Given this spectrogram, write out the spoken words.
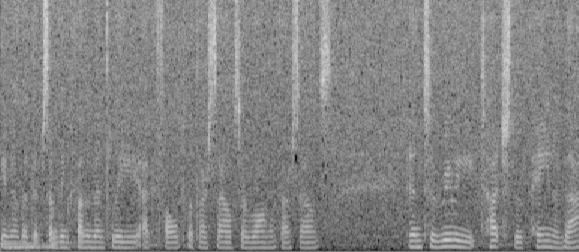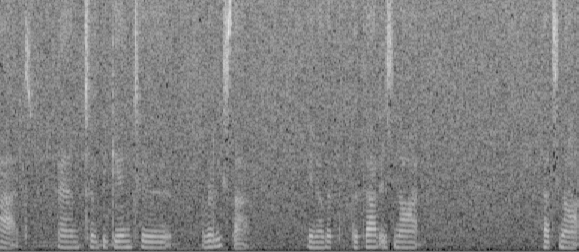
You know, that there's something fundamentally at fault with ourselves or wrong with ourselves. And to really touch the pain of that and to begin to release that. You know, that, that that is not, that's not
